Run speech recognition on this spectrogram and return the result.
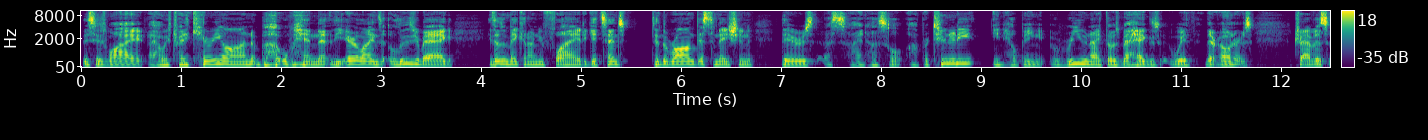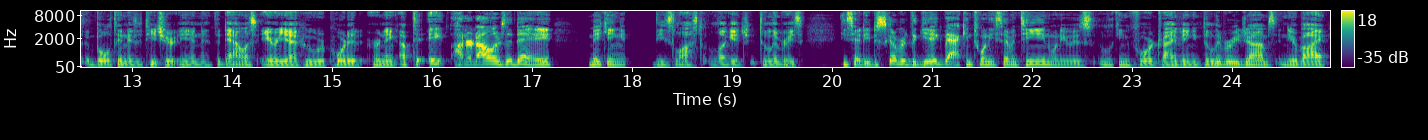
This is why I always try to carry on, but when the airlines lose your bag, it doesn't make it on your flight, it gets sent to the wrong destination, there's a side hustle opportunity in helping reunite those bags with their owners. Travis Bolton is a teacher in the Dallas area who reported earning up to $800 a day making these lost luggage deliveries. He said he discovered the gig back in 2017 when he was looking for driving delivery jobs nearby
